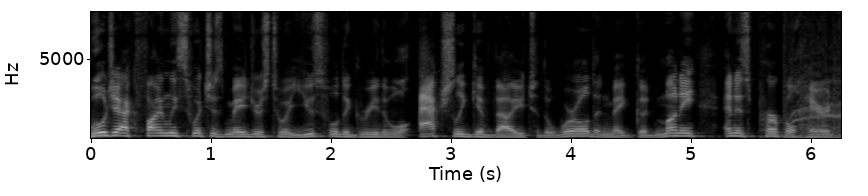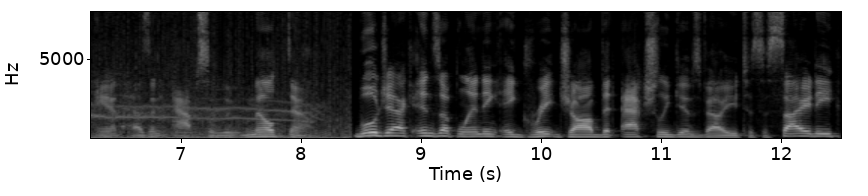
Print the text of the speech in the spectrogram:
Wojak finally switches majors to a useful degree that will actually give value to the world and make good money, and his purple-haired aunt has an absolute meltdown. Wojak ends up landing a great job that actually gives value to society,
